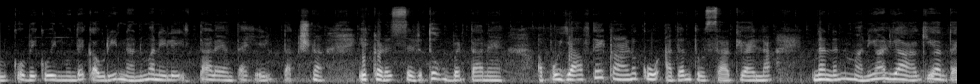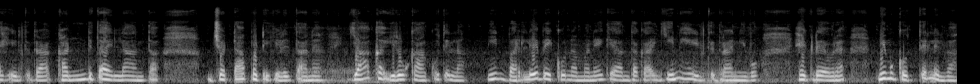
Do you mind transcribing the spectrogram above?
ಉಳ್ಕೋಬೇಕು. ಇನ್ನು ಮುಂದೆ ಕೌರಿ ನನ್ನ ಮನೇಲೆ ಇರ್ತಾಳೆ ಅಂತ ಹೇಳಿದ ತಕ್ಷಣ ಈ ಕಡೆ ಸಿಡಿದು ಹೋಗ್ಬಿಡ್ತಾನೆ. ಅಪ್ಪು, ಯಾವುದೇ ಕಾರಣಕ್ಕೂ ಅದಂತೂ ಸಾಧ್ಯ ಇಲ್ಲ. ನನ್ನನ್ನು ಮನೆಯಾಳಿಯ ಆಗಿ ಅಂತ ಹೇಳ್ತಿದ್ರ? ಖಂಡಿತ ಇಲ್ಲ ಅಂತ ಜಟಾಪಟಿ ಹೇಳ್ತಾನೆ ಯಾಕೆ ಇರೋಕ್ಕಾಗೋದಿಲ್ಲ ನೀನು ಬರಲೇಬೇಕು ನಮ್ಮ ಮನೆಗೆ ಅಂದಾಗ ಏನು ಹೇಳ್ತಿದ್ರ ನೀವು ಹೆಗ್ಡೆ ಅವರೇ? ನಿಮಗೆ ಗೊತ್ತಿರಲಿಲ್ವಾ?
